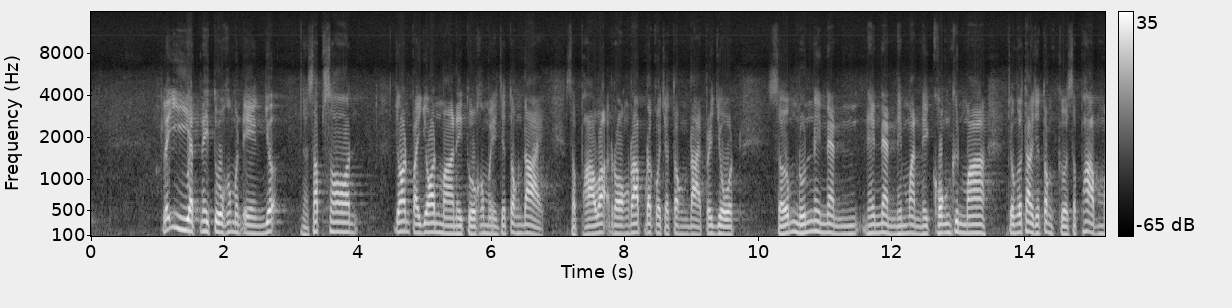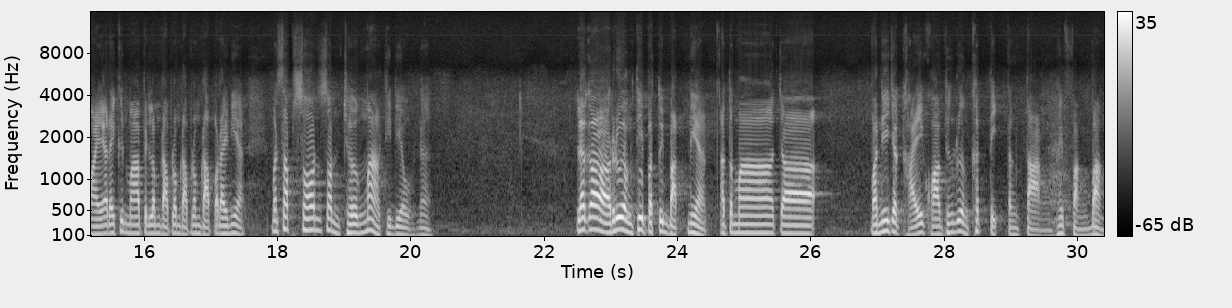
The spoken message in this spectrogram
ละเอียดในตัวของมันเองเยอะนะซับซ้อน ย้อนไปย้อนมาในตัวของมันเองจะต้องได้ สภาวะรองรับแล้วก็จะต้องได้ประโยชน์ เสริมหนุนให้แน่นให้แน่นให้มั่นให้คงขึ้นมา จนกระทั่งจะต้องเกิดสภาพใหม่อะไรขึ้นมาเป็นลำดับลำดับลำดับอะไรเนี่ยมันซับซ้อนซ่อนเชิงมากทีเดียวนะแล้วก็เรื่องที่ปฏิบัติเนี่ยอาตมาจะวันนี้จะไขความถึงเรื่องคติต่างๆ ให้ฟังบ้าง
